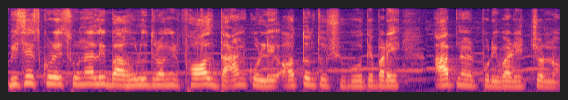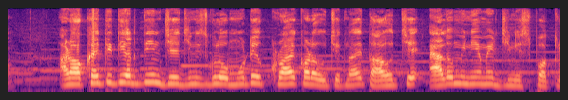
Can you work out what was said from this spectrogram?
বিশেষ করে সোনালি বা হলুদ রঙের ফল দান করলে অত্যন্ত শুভ হতে পারে আপনার পরিবারের জন্য। আর অক্ষয় তৃতীয়ার দিন যে জিনিসগুলো মোটেও ক্রয় করা উচিত নয় তা হচ্ছে অ্যালুমিনিয়ামের জিনিসপত্র।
